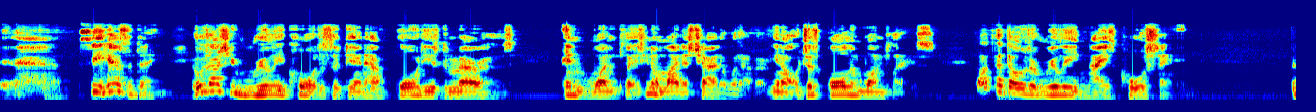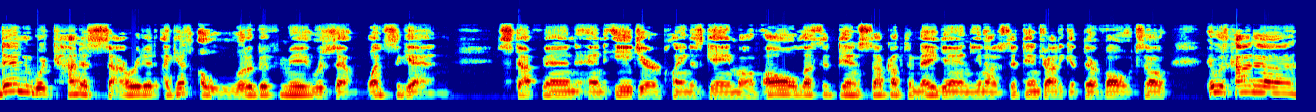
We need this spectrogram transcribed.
see, here's the thing. It was actually really cool to sit there and have all these DiMeras in one place, you know, minus Chad or whatever, you know, just all in one place. I thought that was a really nice, cool scene. But then what kind of soured it, I guess, a little bit for me was that once again, Stefan and EJ are playing this game of, oh, let's sit there and suck up to Megan, you know, sit there and try to get their vote. So it was kind of,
